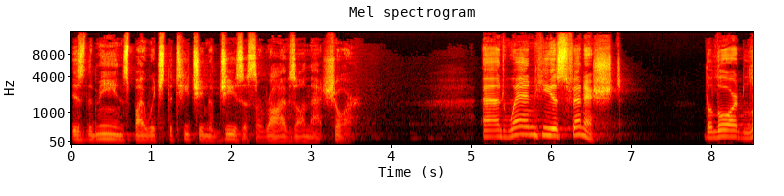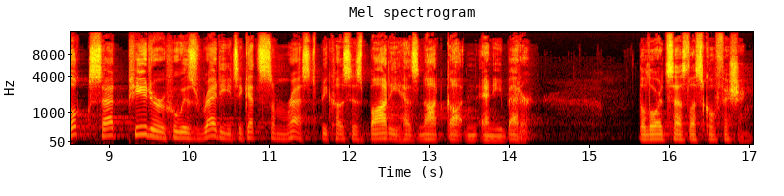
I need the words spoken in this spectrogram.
is the means by which the teaching of Jesus arrives on that shore. And when he is finished, the Lord looks at Peter, who is ready to get some rest because his body has not gotten any better. The Lord says, Let's go fishing.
